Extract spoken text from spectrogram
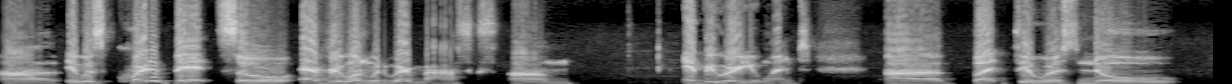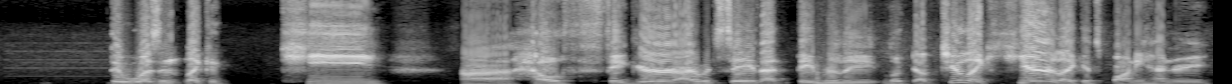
uh, it was quite a bit. So everyone would wear masks um, everywhere you went. Uh, but there was no, there wasn't like a key uh, health figure, I would say, that they Mhm. really looked up to. Like here, like it's Bonnie Henry,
